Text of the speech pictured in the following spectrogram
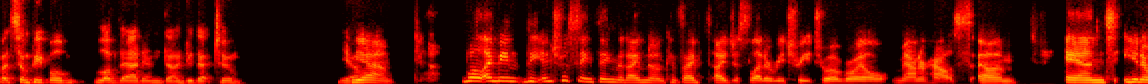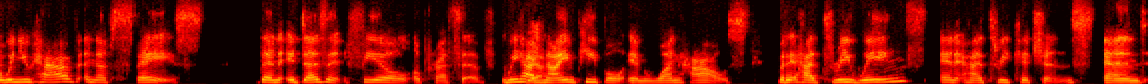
but some people love that and uh, do that too. Yeah. Yeah. Well, I mean, the interesting thing that I've known because I I just led a retreat to a royal manor house, um, and you know when you have enough space, then it doesn't feel oppressive. We had yeah. nine people in one house, but it had three wings and it had three kitchens and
